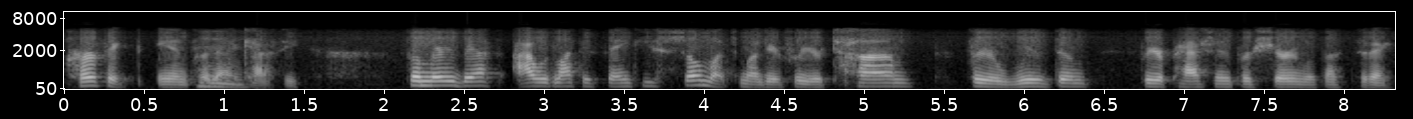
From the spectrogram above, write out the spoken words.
Perfect end for mm. that, Kathy. So, Mary Beth, I would like to thank you so much, my dear, for your time, for your wisdom, for your passion, for sharing with us today.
